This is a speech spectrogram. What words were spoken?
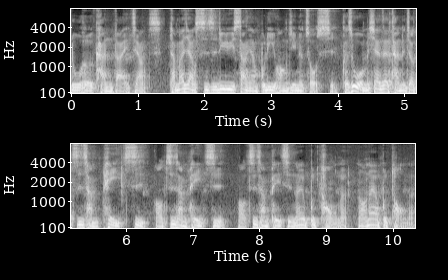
如何看待这样子？坦白讲，实质利率上扬不利黄金的走势。可是我们现在在谈的叫资产配置，哦，资产配置，哦，资产配置，那又不同了，哦，那又不同了，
